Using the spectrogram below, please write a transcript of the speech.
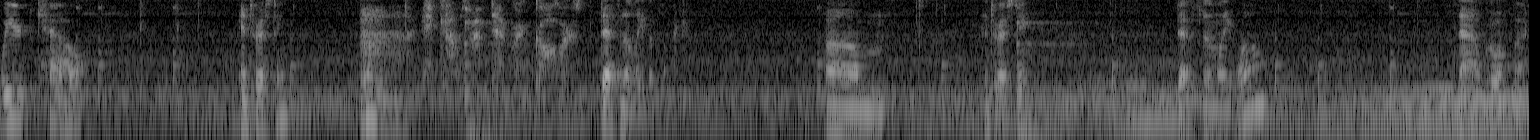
weird cow. Interesting. it comes with different colors. Definitely the. Um. Interesting. Definitely. Well. Now we're going black.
